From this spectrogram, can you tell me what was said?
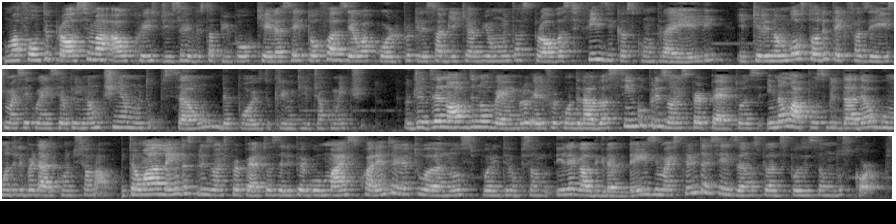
Uma fonte próxima ao Chris disse à revista People que ele aceitou fazer o acordo porque ele sabia que havia muitas provas físicas contra ele e que ele não gostou de ter que fazer isso, mas reconheceu que ele não tinha muita opção depois do crime que ele tinha cometido. No dia 19 de novembro, ele foi condenado a cinco prisões perpétuas e não há possibilidade alguma de liberdade condicional. Então, além das prisões perpétuas, ele pegou mais 48 anos por interrupção ilegal de gravidez e mais 36 anos pela disposição dos corpos.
